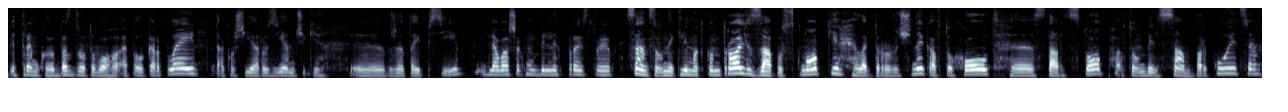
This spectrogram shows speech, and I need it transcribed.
підтримкою бездротового Apple CarPlay. Також є роз'ємчики е, вже Type-C для ваших мобільних пристроїв. Сенсорний клімат-контроль, запуск кнопки, електроручник, автохолд, е, старт-стоп. Автомобіль сам паркується.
